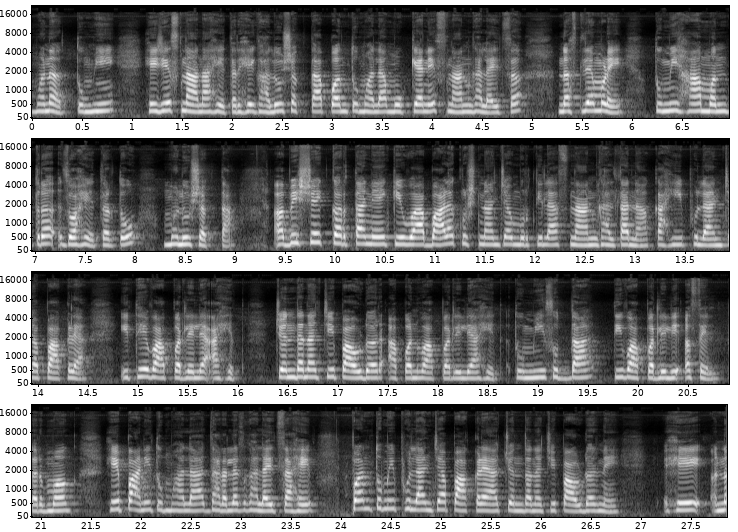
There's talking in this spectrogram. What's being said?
म्हणत तुम्ही हे जे स्नान आहे तर हे घालू शकता. पण तुम्हाला मुक्याने स्नान घालायचं नसल्यामुळे तुम्ही हा मंत्र जो आहे तर तो म्हणू शकता. अभिषेक करताना किंवा बाळकृष्णांच्या मूर्तीला स्नान घालताना काही फुलांच्या पाकळ्या इथे वापरलेल्या आहेत. चंदनाची पावडर आपण वापरलेली आहेत. तुम्ही सुद्धा ती वापरलेली असेल तर मग हे पाणी तुम्हाला झाडालाच घालायचं आहे. पण तुम्ही फुलांच्या पाकळ्या चंदनाची पावडरने हे न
